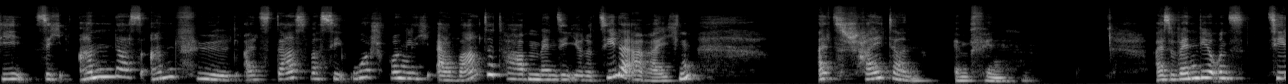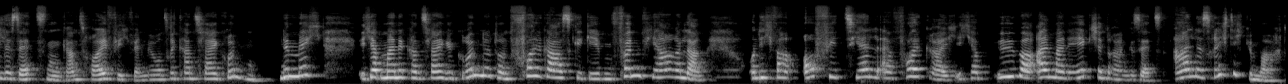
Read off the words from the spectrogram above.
die sich anders anfühlt als das, was sie ursprünglich erwartet haben, wenn sie ihre Ziele erreichen, als Scheitern empfinden. Also wenn wir uns Ziele setzen, ganz häufig, wenn wir unsere Kanzlei gründen. Nimm mich. Ich habe meine Kanzlei gegründet und Vollgas gegeben, fünf Jahre lang. Und ich war offiziell erfolgreich. Ich habe überall meine Häkchen dran gesetzt, alles richtig gemacht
